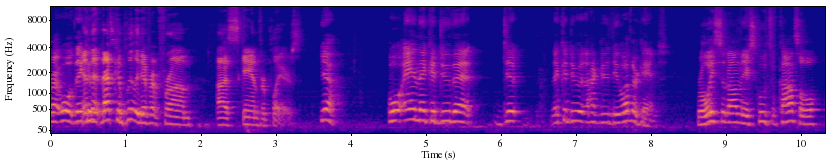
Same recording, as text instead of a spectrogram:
Right. Well, they and could. th- that's completely different from a scan for players. Yeah. Well, and they could do that. Dip. They could do it like they do other games. Release it on the exclusive console.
